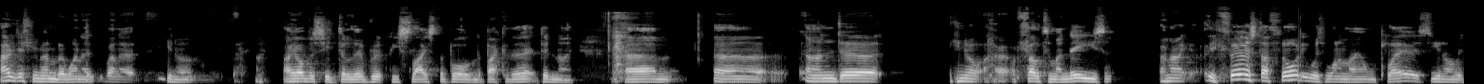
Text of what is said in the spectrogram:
I just remember when I, when I, you know, I obviously deliberately sliced the ball in the back of the net, didn't I? Um, uh, and uh, you know, I fell to my knees, and I at first I thought it was one of my own players. You know,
